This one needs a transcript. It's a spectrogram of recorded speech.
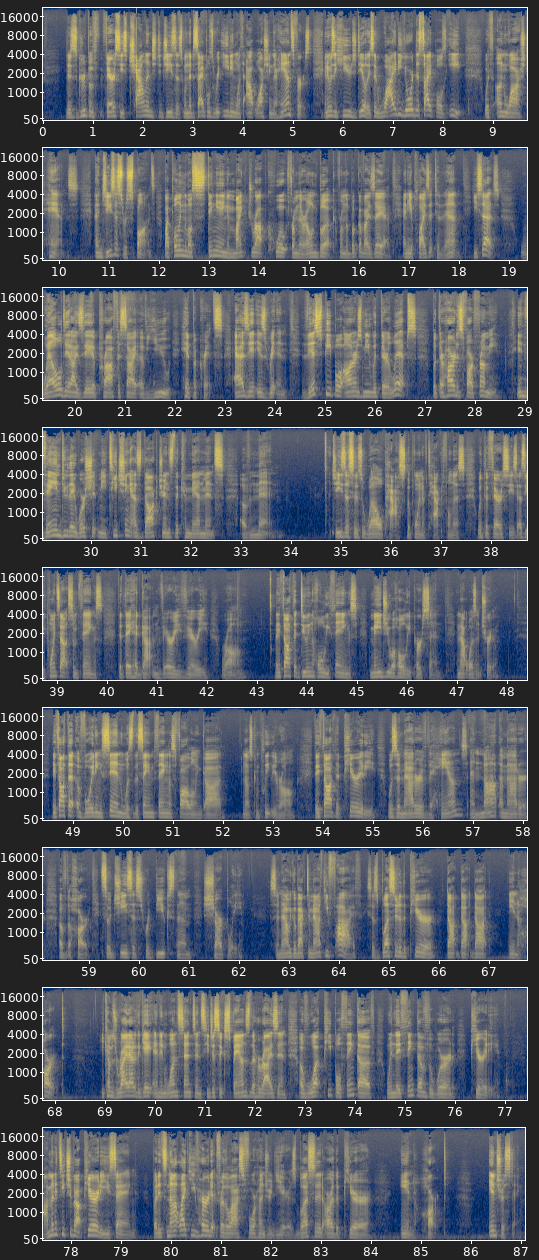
This group of Pharisees challenged Jesus when the disciples were eating without washing their hands first. And it was a huge deal. They said, Why do your disciples eat with unwashed hands? And Jesus responds by pulling the most stinging mic drop quote from their own book, from the book of Isaiah, and he applies it to them. He says, well did Isaiah prophesy of you, hypocrites, as it is written This people honors me with their lips, but their heart is far from me. In vain do they worship me, teaching as doctrines the commandments of men. Jesus is well past the point of tactfulness with the Pharisees as he points out some things that they had gotten very, very wrong. They thought that doing holy things made you a holy person, and that wasn't true. They thought that avoiding sin was the same thing as following God, and that was completely wrong. They thought that purity was a matter of the hands and not a matter of the heart. So Jesus rebukes them sharply. So now we go back to Matthew 5. He says, Blessed are the pure, dot, dot, dot, in heart. He comes right out of the gate, and in one sentence, he just expands the horizon of what people think of when they think of the word purity. I'm going to teach you about purity, he's saying, but it's not like you've heard it for the last 400 years. Blessed are the pure in heart. Interesting.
